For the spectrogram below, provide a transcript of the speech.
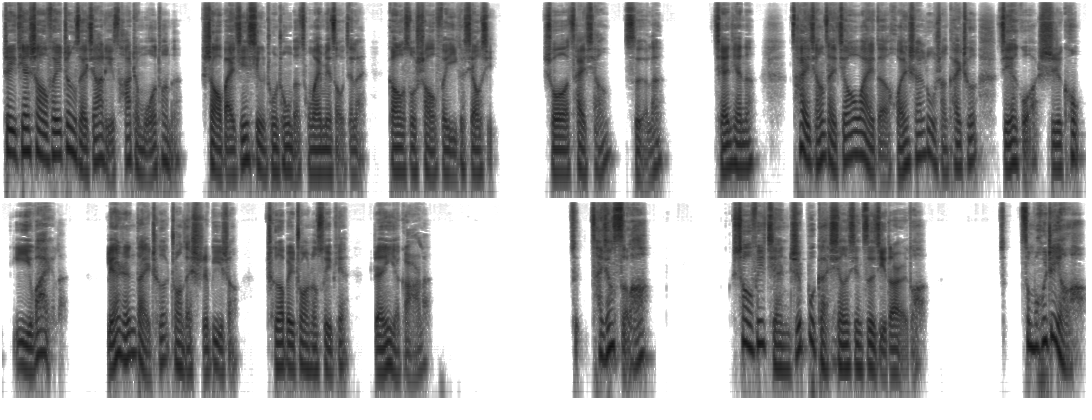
这天，邵飞正在家里擦着摩托呢，邵百金兴冲冲的从外面走进来。告诉邵飞一个消息，说蔡强死了。前天呢，蔡强在郊外的环山路上开车，结果失控意外了，连人带车撞在石壁上，车被撞成碎片，人也嘎了。蔡蔡强死了，邵飞简直不敢相信自己的耳朵，怎怎么会这样啊？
